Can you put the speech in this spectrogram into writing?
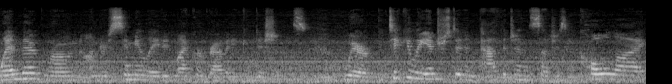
when they're grown under simulated microgravity conditions. We're particularly interested in pathogens such as E. coli,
